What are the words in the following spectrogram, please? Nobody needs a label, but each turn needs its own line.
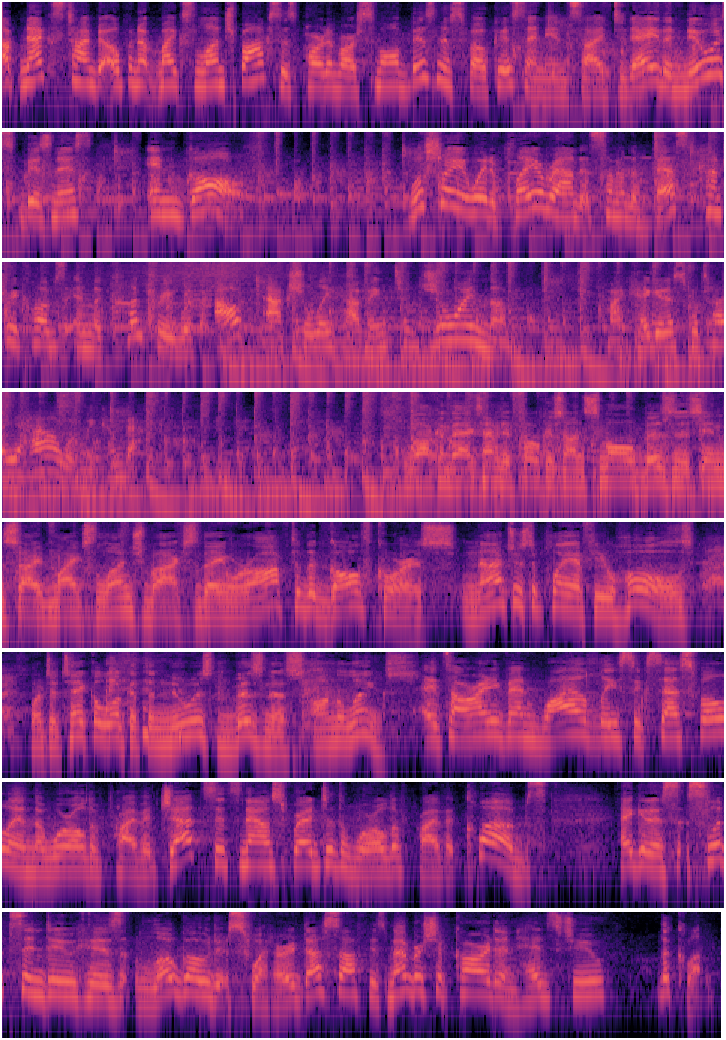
Up next, time to open up Mike's lunchbox as part of our small business focus. And inside today, the newest business in golf. We'll show you a way to play around at some of the best country clubs in the country without actually having to join them. Mike Hegedus will tell you how when we come back.
Welcome back. Time to focus on small business inside Mike's lunchbox today. We're off to the golf course, not just to play a few holes, but to take a look at the newest business on the links.
It's already been wildly successful in the world of private jets. It's now spread to the world of private clubs. Hegedus slips into his logoed sweater, dusts off his membership card, and heads to the club.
